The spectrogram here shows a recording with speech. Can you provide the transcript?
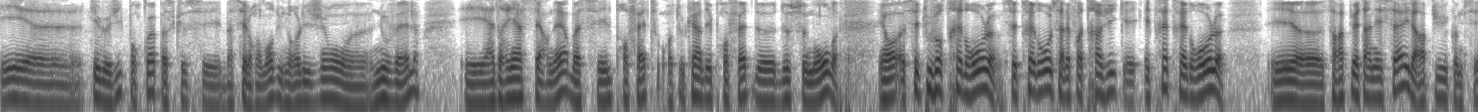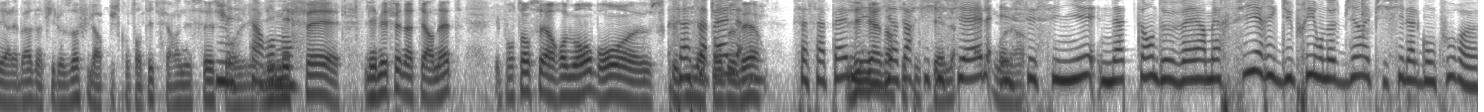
Et euh, théologique, pourquoi? Parce que c'est bah, le roman d'une religion euh, nouvelle. Et Adrien Sterner, bah, c'est le prophète, ou en tout cas un des prophètes de, de ce monde. Et c'est toujours très drôle, c'est très drôle, c'est à la fois tragique et, et très très drôle. Et euh, ça aurait pu être un essai, il aurait pu, comme c'est à la base un philosophe, il aurait pu se contenter de faire un essai sur les, un les méfaits, les méfaits d'Internet. Et pourtant c'est un roman, bon, euh, ce que ça s'appelle... Ça s'appelle Les, liens, artificiels, voilà. et c'est signé Nathan Dever. Merci Eric Dupri, on note bien. Et puis s'il a le Goncourt, euh,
